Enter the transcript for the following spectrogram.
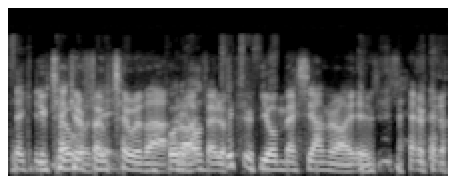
taking you a taking photo a photo of, that. Right, fair enough. Your messy handwriting. fair enough.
